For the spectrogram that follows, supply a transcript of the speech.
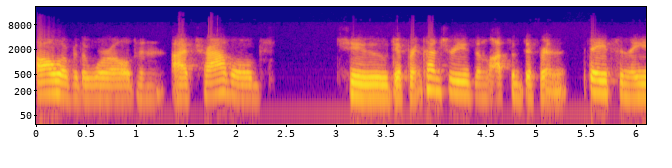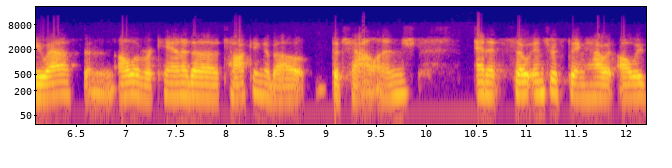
all over the world. And I've traveled to different countries and lots of different states in the US and all over Canada talking about the challenge. And it's so interesting how it always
